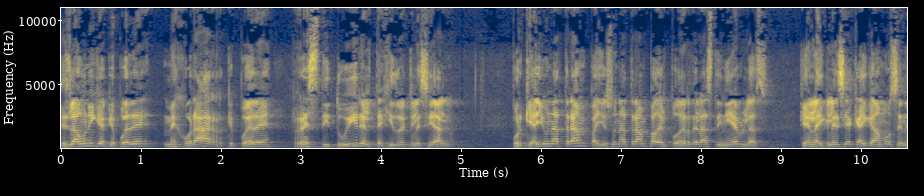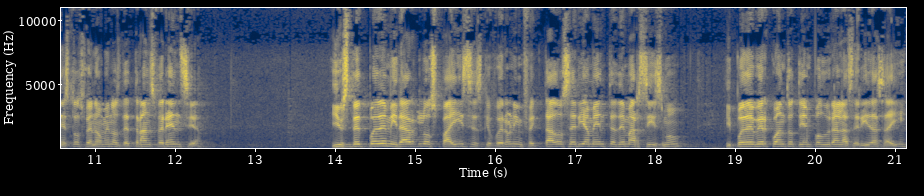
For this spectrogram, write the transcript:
es la única que puede mejorar, que puede restituir el tejido eclesial. Porque hay una trampa y es una trampa del poder de las tinieblas, que en la iglesia caigamos en estos fenómenos de transferencia. Y usted puede mirar los países que fueron infectados seriamente de marxismo y puede ver cuánto tiempo duran las heridas ahí.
